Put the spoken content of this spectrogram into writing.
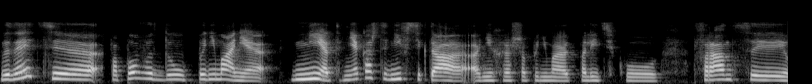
Вы знаете, по поводу понимания, нет, мне кажется, не всегда они хорошо понимают политику Франции,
